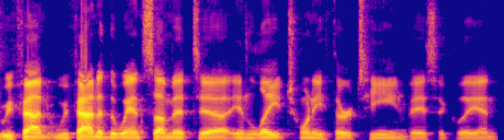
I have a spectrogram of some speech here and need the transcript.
we found we founded the WAN Summit uh, in late 2013, basically, and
